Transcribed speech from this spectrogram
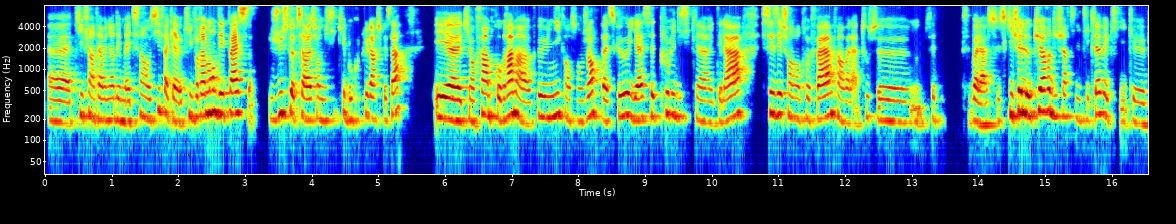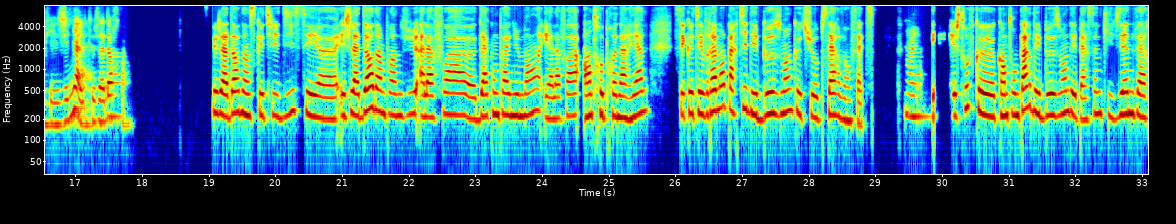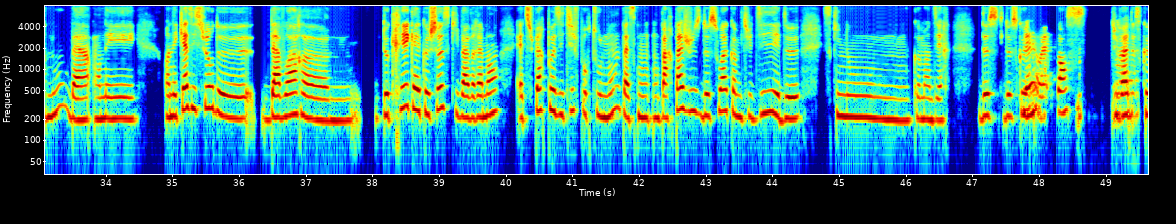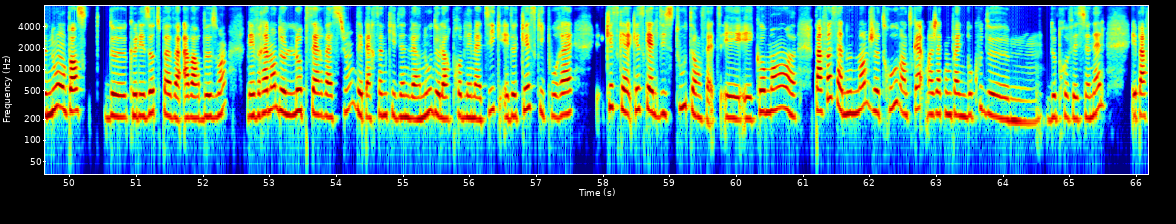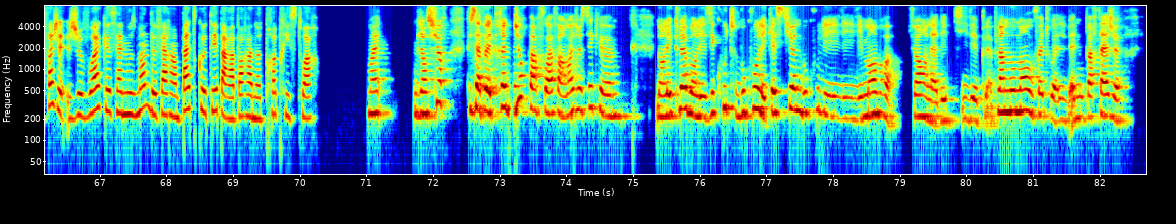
euh, qui fait intervenir des médecins aussi, qui, vraiment dépasse juste l'observation du cycle, qui est beaucoup plus large que ça, et euh, qui en fait un programme un peu unique en son genre parce qu'il y a cette pluridisciplinarité-là, ces échanges entre femmes, enfin voilà, tout ce, voilà, ce, qui fait le cœur du Fertility Club et qui, qui est génial, que j'adore. quoi. Ce que j'adore dans ce que tu dis, c'est, euh, et je l'adore d'un point de vue à la fois d'accompagnement et à la fois entrepreneurial, c'est que tu es vraiment partie des besoins que tu observes en fait. Et, je trouve que quand on part des besoins des personnes qui viennent vers nous, ben, on est, on est quasi sûr de, d'avoir, euh, de créer quelque chose qui va vraiment être super positif pour tout le monde parce qu'on ne part pas juste de soi, comme tu dis, et de ce qui nous, comment dire, de, de ce que nous on pense, tu vois, de ce que nous on pense de, que les autres peuvent avoir besoin, mais vraiment de l'observation des personnes qui viennent vers nous, de leurs problématiques et de qu'est-ce qui pourrait, qu'est-ce qu'elles disent toutes en fait et, comment. Euh, parfois, ça nous demande, je trouve, en tout cas, moi j'accompagne beaucoup de, hum, de, professionnels et parfois je, je vois que ça nous demande de faire un pas de côté par rapport à notre propre histoire. Ouais, Bien sûr. Puis ça peut être très dur parfois. Enfin, moi, je sais que dans les clubs, on les écoute beaucoup, on les questionne beaucoup, les, membres. Tu vois, on a des petits, plein de moments en fait, où elles, nous partagent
